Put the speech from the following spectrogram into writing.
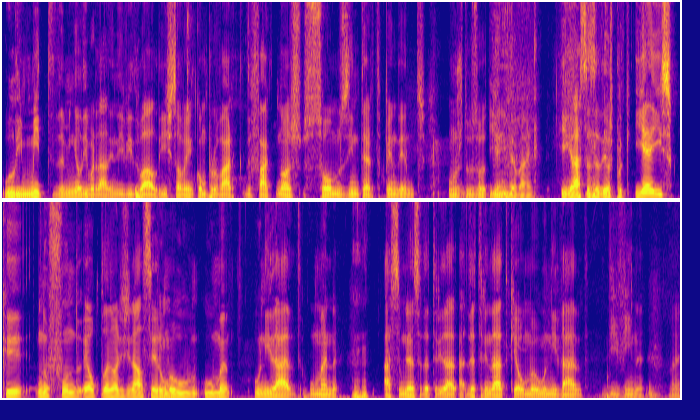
o limite da minha liberdade individual. E isto só vem comprovar que, de facto, nós somos interdependentes uns dos outros. E ainda bem. E graças a Deus, porque e é isso que, no fundo, é o plano original, ser uma, uma unidade humana. Uhum. À semelhança da trindade, da trindade, que é uma unidade divina. É?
